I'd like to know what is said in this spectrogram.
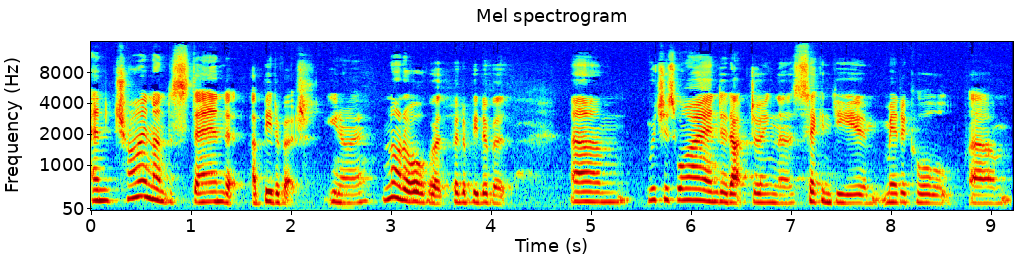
and try and understand it, a bit of it, you know, not all of it, but a bit of it. Um, which is why I ended up doing the second year medical um,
